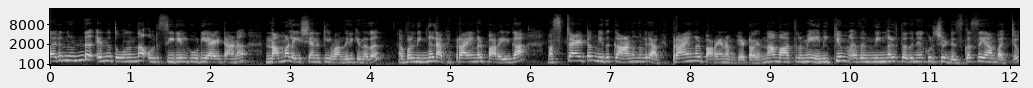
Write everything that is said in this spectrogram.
വരുന്നുണ്ട് എന്ന് തോന്നുന്ന ഒരു സീരിയൽ കൂടിയായിട്ടാണ് നമ്മൾ ഏഷ്യാനെറ്റിൽ വന്നിരിക്കുന്നത്. അപ്പോൾ നിങ്ങളുടെ അഭിപ്രായങ്ങൾ പറയുക. മസ്റ്റായിട്ടും ഇത് കാണുന്നവർ അഭിപ്രായങ്ങൾ പറയണം കേട്ടോ. എന്നാൽ മാത്രമേ എനിക്കും അത് നിങ്ങൾക്ക് അതിനെക്കുറിച്ച് ഡിസ്കസ് ചെയ്യാൻ പറ്റൂ.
